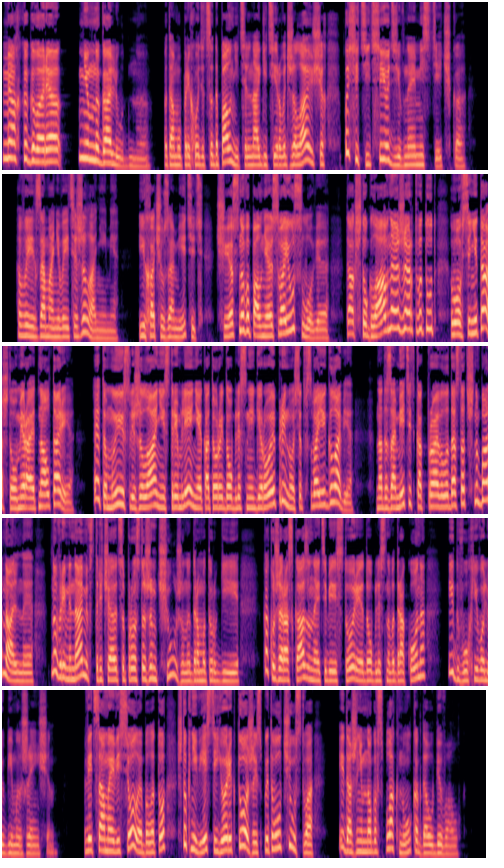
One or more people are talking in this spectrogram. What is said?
мягко говоря, немноголюдно, потому приходится дополнительно агитировать желающих посетить сие дивное местечко. Вы их заманиваете желаниями. И хочу заметить, честно выполняю свои условия, так что главная жертва тут вовсе не та, что умирает на алтаре, это мысли, желания и стремления, которые доблестные герои приносят в своей голове. Надо заметить, как правило, достаточно банальные, но временами встречаются просто жемчужины драматургии. как уже рассказанная тебе история доблестного дракона и двух его любимых женщин. Ведь самое веселое было то, что к невесте Йорик тоже испытывал чувства и даже немного всплакнул, когда убивал.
